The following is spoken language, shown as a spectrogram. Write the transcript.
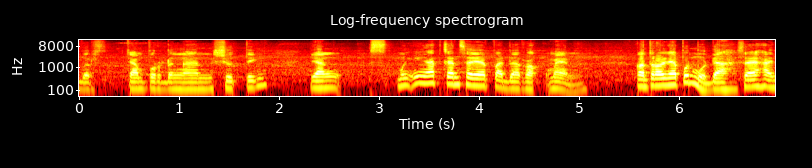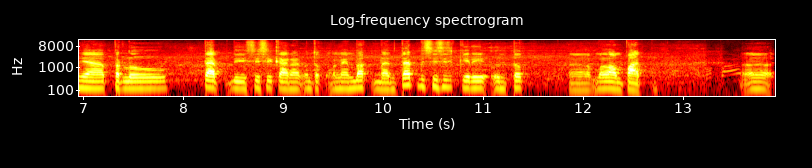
bercampur dengan shooting yang mengingatkan saya pada Rockman. Kontrolnya pun mudah, saya hanya perlu tap di sisi kanan untuk menembak dan tap di sisi kiri untuk uh, melompat. Uh,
